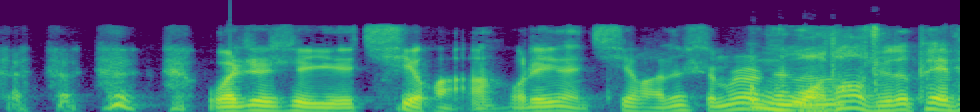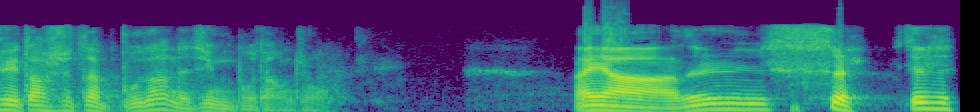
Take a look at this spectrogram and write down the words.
我这是一气话啊，我这有点气话。那什么时候？我倒觉得佩佩倒是在不断的进步当中。哎呀，真是，就是，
